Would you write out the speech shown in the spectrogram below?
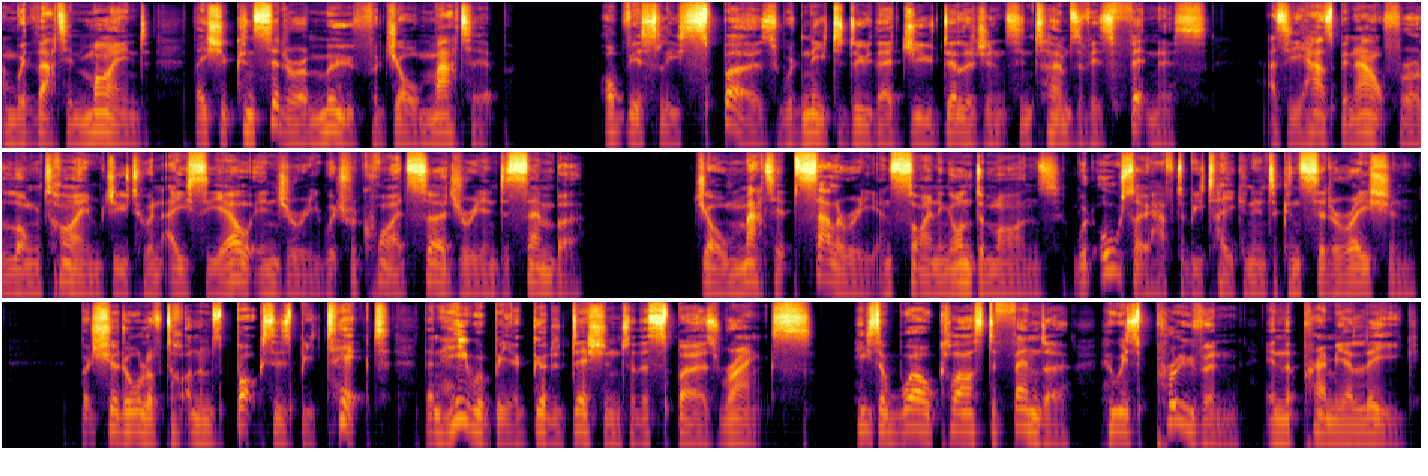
and with that in mind, they should consider a move for Joel Matip. Obviously, Spurs would need to do their due diligence in terms of his fitness, as he has been out for a long time due to an ACL injury which required surgery in December. Joel Matip's salary and signing on demands would also have to be taken into consideration, but should all of Tottenham's boxes be ticked, then he would be a good addition to the Spurs ranks. He's a world class defender who is proven in the Premier League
